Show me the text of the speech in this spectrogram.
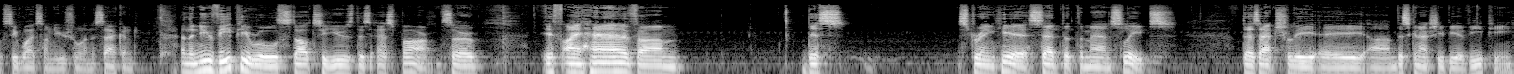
We'll see why it's unusual in a second. And the new VP rules start to use this S bar. So if I have um, this string here said that the man sleeps, there's actually a, um, this can actually be a VP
